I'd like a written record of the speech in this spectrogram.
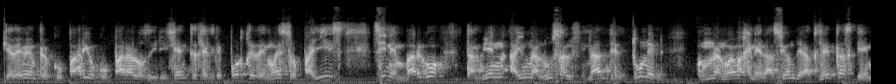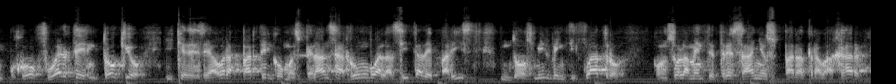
que deben preocupar y ocupar a los dirigentes del deporte de nuestro país. Sin embargo, también hay una luz al final del túnel, con una nueva generación de atletas que empujó fuerte en Tokio y que desde ahora parten como esperanza rumbo a la cita de París 2024 con solamente tres años para trabajar.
